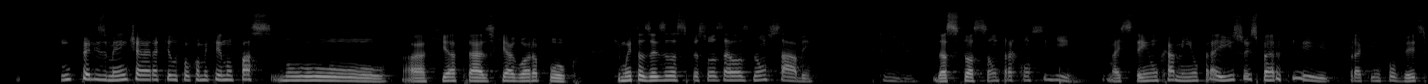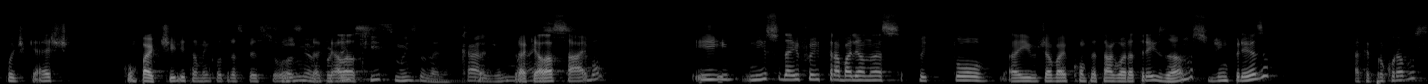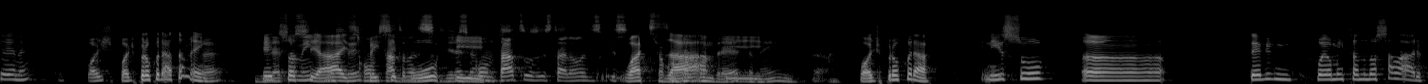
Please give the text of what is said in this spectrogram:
infelizmente, era aquilo que eu comentei no, no aqui atrás, aqui agora há pouco. Que muitas vezes as pessoas elas não sabem Entendi. da situação para conseguir. Mas tem um caminho para isso. Eu espero que, para quem for ver esse podcast, compartilhe também com outras pessoas, Sim, meu, para que, elas, isso, velho. Cara, demais. pra que elas saibam. E nisso daí fui trabalhando nessa. Fui, tô, aí já vai completar agora três anos de empresa. Até procurar você, né? Pode, pode procurar também. É. Redes sociais, você. Contato nas- Facebook, Os contatos estarão na descrição. WhatsApp. André também. Pode procurar. E nisso ah, teve, foi aumentando meu salário.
